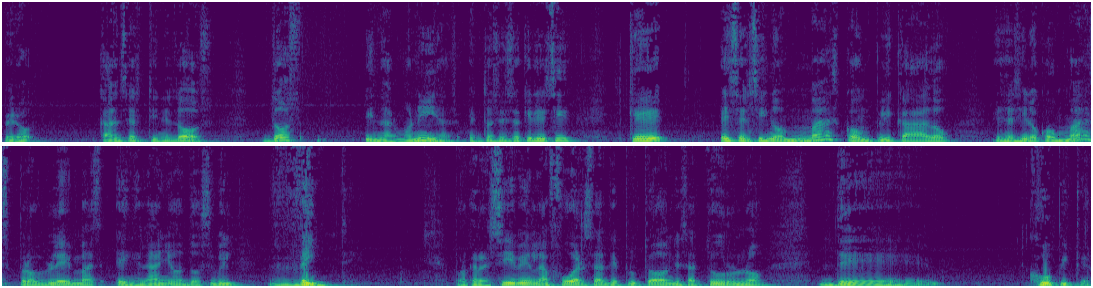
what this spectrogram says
pero Cáncer tiene dos. Dos inarmonías. Entonces eso quiere decir que es el signo más complicado, es el signo con más problemas en el año 2020 porque reciben la fuerza de Plutón, de Saturno, de Júpiter.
